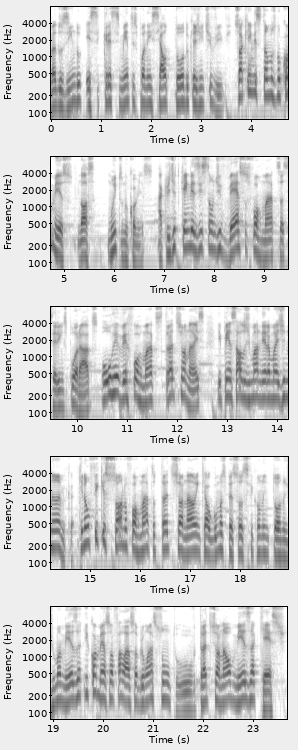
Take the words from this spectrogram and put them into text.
traduzindo esse crescimento exponencial todo que a gente vive. Só que ainda estamos no começo. Nossa, muito no começo. Acredito que ainda existam diversos formatos a serem explorados ou rever formatos tradicionais e pensá-los de maneira mais dinâmica, que não fique só no formato tradicional em que algumas pessoas ficam no entorno de uma mesa e começam a falar sobre um assunto, o tradicional mesa cast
